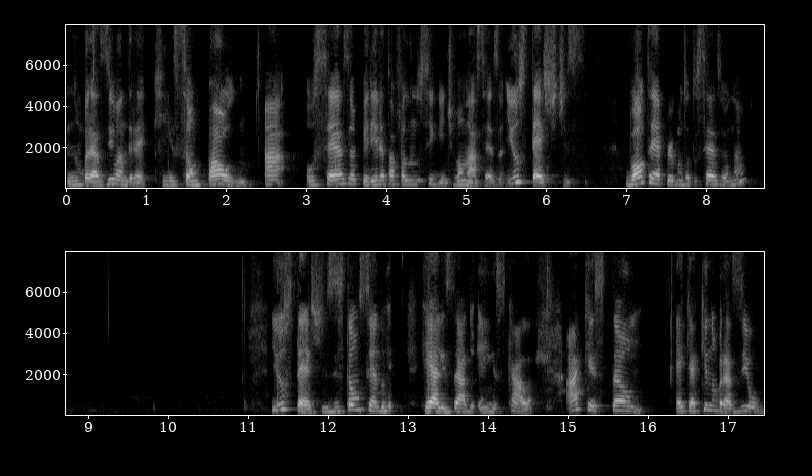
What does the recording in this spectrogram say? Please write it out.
no Brasil, André, que em São Paulo, a, o César Pereira está falando o seguinte, vamos lá, César. E os testes? Volta aí a pergunta do César, não? E os testes estão sendo realizados em escala? A questão é que aqui no Brasil,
